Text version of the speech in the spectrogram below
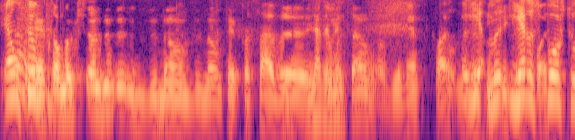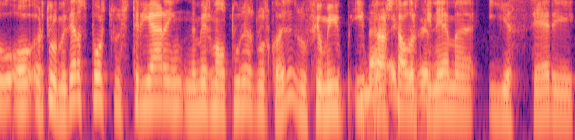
É um não, filme. É só uma questão de, de, não, de não ter passado a Exatamente. informação, obviamente, claro. Mas e, assim e era suposto, oh, Artur, mas era suposto estrearem na mesma altura as duas coisas? O filme ir, ir não, para as é salas de cinema e a série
